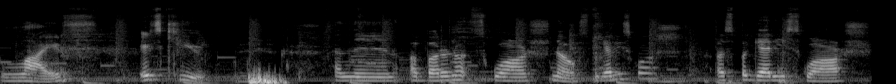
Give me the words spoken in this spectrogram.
life. It's cute. And then a butternut squash. No, spaghetti squash? A spaghetti squash.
